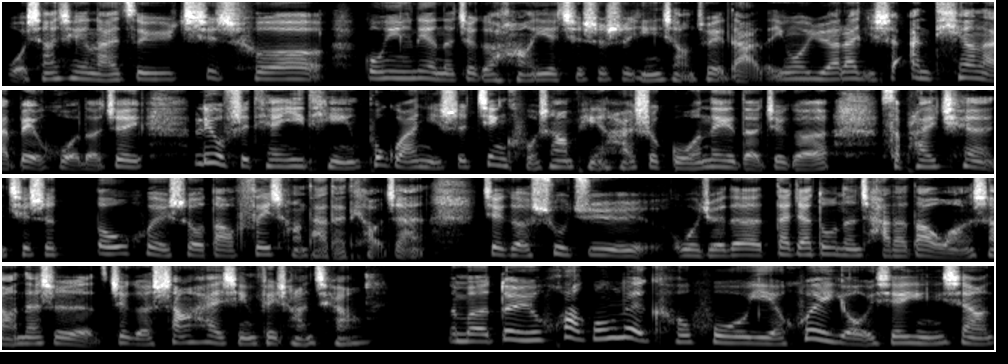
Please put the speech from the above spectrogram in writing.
我相信来自于汽车供应链的这个行业，其实是影响最大的，因为原来你是按天来备货的，这六十天一停，不管你是进口商品还是国内的这个 supply chain，其实都会受到非常大的挑战。这个数据我觉得大家都能查得到网上，但是这个伤害性非常强。那么，对于化工类客户也会有一些影响。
